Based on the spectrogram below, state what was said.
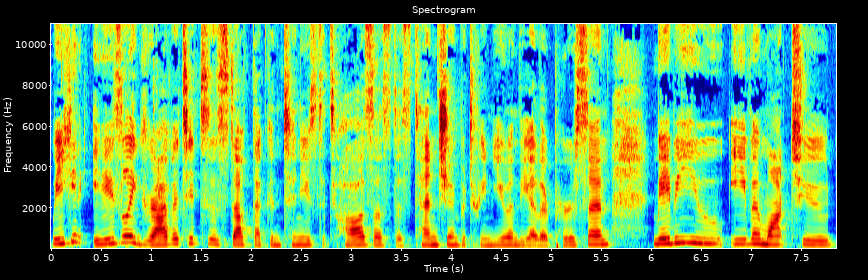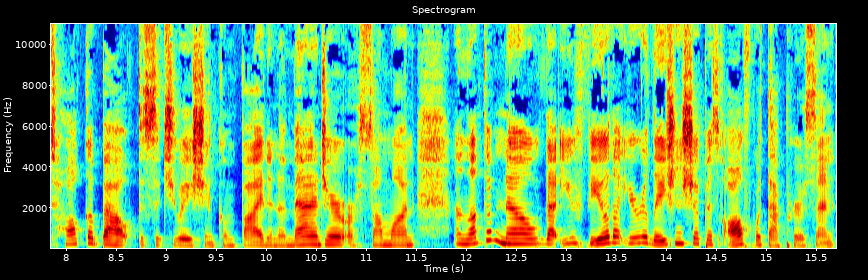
we can easily gravitate to the stuff that continues to cause us this tension between you and the other person. Maybe you even want to talk about the situation, confide in a manager or someone, and let them know that you feel that your relationship is off with that person.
